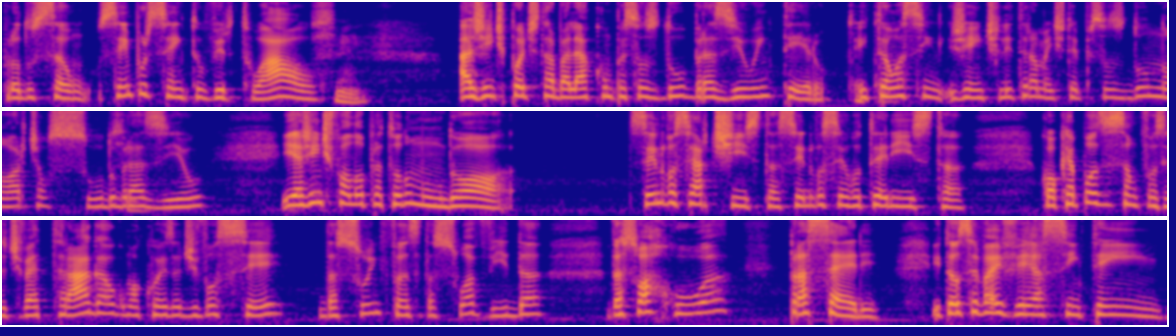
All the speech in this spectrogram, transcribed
produção 100% virtual, Sim. a gente pôde trabalhar com pessoas do Brasil inteiro. Então, assim, gente, literalmente, tem pessoas do norte ao sul do Brasil. E a gente falou pra todo mundo, ó, sendo você artista, sendo você roteirista, qualquer posição que você tiver, traga alguma coisa de você, da sua infância, da sua vida, da sua rua, pra série. Então você vai ver assim, tem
